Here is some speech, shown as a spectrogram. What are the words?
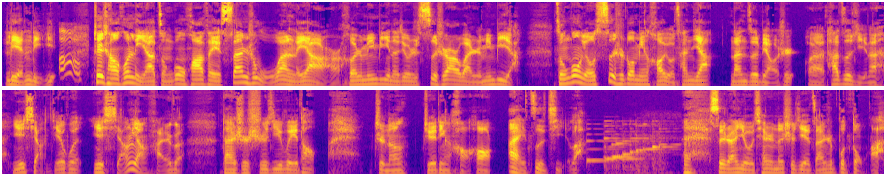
连理。这场婚礼啊，总共花费三十五万雷亚尔，合人民币呢就是四十二万人民币啊。总共有四十多名好友参加。男子表示，呃，他自己呢也想结婚，也想养孩子，但是时机未到，哎，只能决定好好爱自己了。哎，虽然有钱人的世界咱是不懂啊，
